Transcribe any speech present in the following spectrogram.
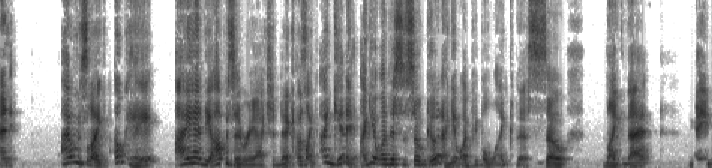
and I was like, okay. I had the opposite reaction, Nick. I was like, I get it. I get why this is so good. I get why people like this. So, like that made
